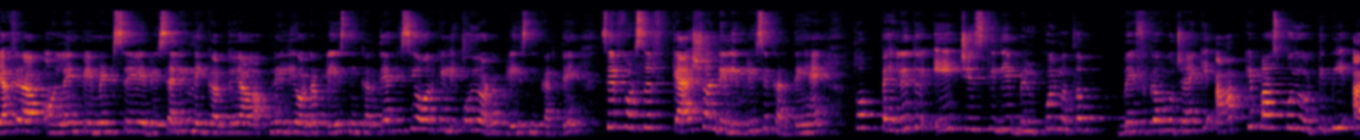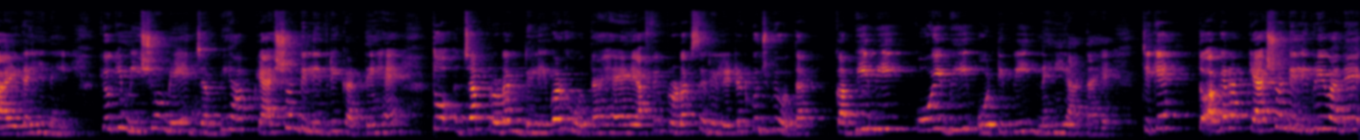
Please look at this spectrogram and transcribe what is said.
या फिर आप ऑनलाइन पेमेंट से रिसेलिंग नहीं करते, या अपने लिए ऑर्डर प्लेस नहीं करते, या किसी और के लिए कोई ऑर्डर प्लेस नहीं करते। सिर्फ़ और सिर्फ़ कैश ऑन डिलीवरी से करते हैं। तो आप पहले तो एक चीज़ के लिए बिल्कुल मतलब बेफिक्र हो जाए कि आपके पास कोई ओटीपी आएगा ही नहीं। क्योंकि मीशो में जब भी आप कैश ऑन डिलीवरी करते हैं तो जब प्रोडक्ट डिलीवर्ड होता है या फिर प्रोडक्ट से रिलेटेड कुछ भी होता है कभी भी कोई भी ओटीपी नहीं आता है, ठीक है? तो अगर आप कैश ऑन डिलीवरी वाले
